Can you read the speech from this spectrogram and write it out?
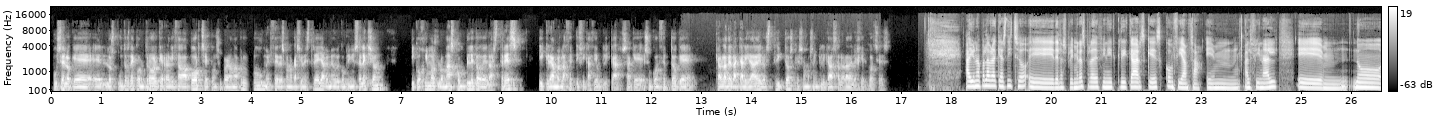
puse lo que, eh, los puntos de control que realizaba Porsche con su programa Pro, Mercedes con ocasión estrella, BMW con Premium Selection y cogimos lo más completo de las tres y creamos la certificación Clicar. O sea que es un concepto que, que habla de la calidad y lo estrictos que somos en Clicars a la hora de elegir coches. Hay una palabra que has dicho, eh, de las primeras para definir clickars, que es confianza. Em, al final em, no,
